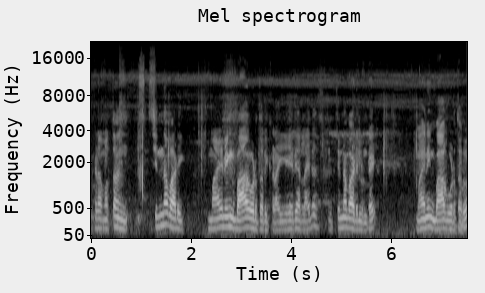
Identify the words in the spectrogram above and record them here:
ఇక్కడ మొత్తం చిన్న బాడీ మైనింగ్ బాగా కొడతారు ఇక్కడ ఈ ఏరియాలో అయితే చిన్న బాడీలు ఉంటాయి. మైనింగ్ బాగా కొడతారు.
